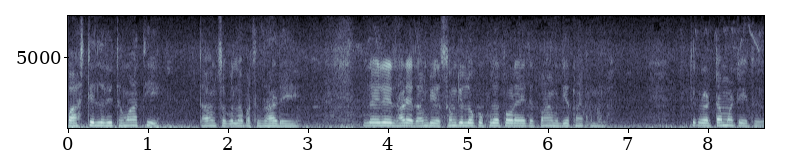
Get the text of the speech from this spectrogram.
पाच टेलर इथं माती आहे. तर आमचं गुलाबाचं झाड आहे. लय लय झाडे आहेत. आंबे समजे लोक फुलं तोडा येतात पण आम्ही देत नाही कोणाला. तिकडं टमाटे येतं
